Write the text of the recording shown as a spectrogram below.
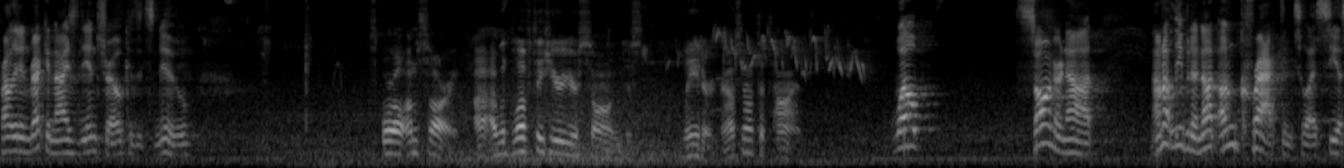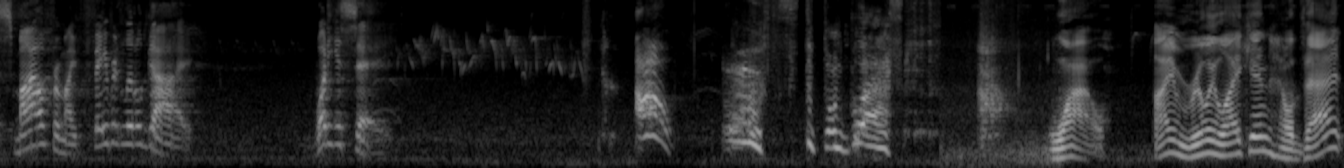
probably didn't recognize the intro because it's new. Squirrel, I'm sorry. I-, I would love to hear your song just later. Now's not the time. Well, song or not, I'm not leaving a nut uncracked until I see a smile from my favorite little guy. What do you say? Ow! Ugh, stepped on glass. Wow. I am really liking how that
